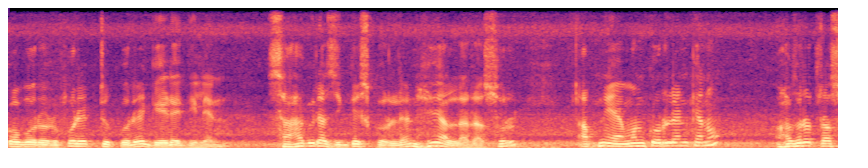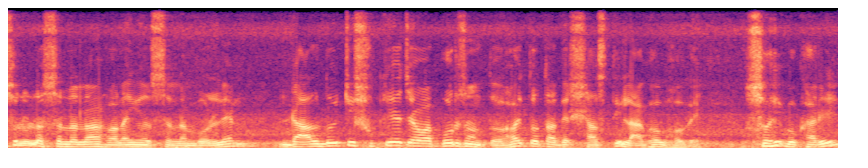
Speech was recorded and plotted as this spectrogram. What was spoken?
কবরের উপর একটু করে গেড়ে দিলেন। সাহাবিরা জিজ্ঞেস করলেন, হে আল্লাহ রাসুল, আপনি এমন করলেন কেন? হজরত রাসুল্লাহ সাল্লাহ আলাইসাল্লাম বললেন ডাল দুইটি শুকিয়ে যাওয়া পর্যন্ত হয়তো তাদের শাস্তি লাঘব হবে। সহি বুখারি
